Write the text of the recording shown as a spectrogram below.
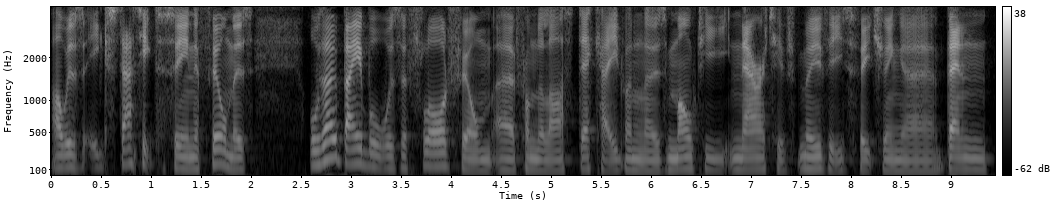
I was ecstatic to see in the film as although Babel was a flawed film uh, from the last decade, one of those multi narrative movies featuring uh, Ben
